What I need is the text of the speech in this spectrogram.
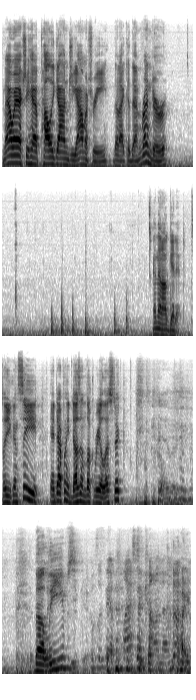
now I actually have polygon geometry that I could then render and then I'll get it. So you can see it definitely doesn't look realistic. the leaves, Looks like they have plastic on them. right.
